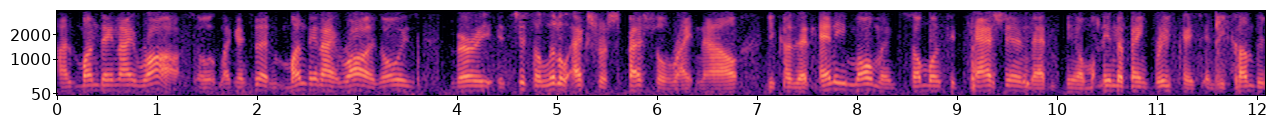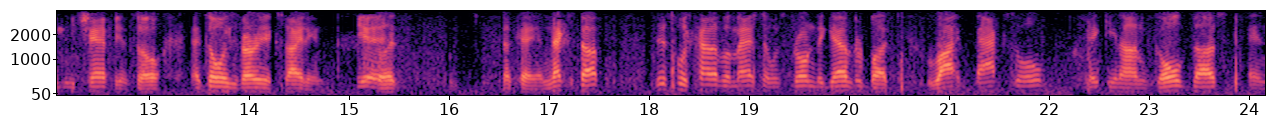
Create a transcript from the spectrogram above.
on Monday Night Raw. So, like I said, Monday Night Raw is always very, it's just a little extra special right now because at any moment someone could cash in that, you know, Money in the Bank briefcase and become the new champion. So that's always very exciting. Yeah. But, okay, and next up, this was kind of a match that was thrown together, but Rod Baxel taking on Goldust and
